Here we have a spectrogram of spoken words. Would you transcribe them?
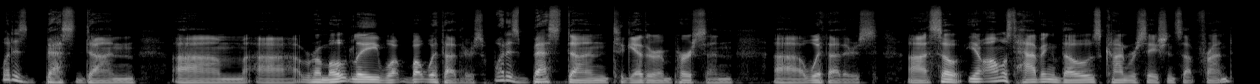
what is best done um, uh, remotely what, but with others what is best done together in person uh, with others. Uh, so, you know, almost having those conversations up front.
